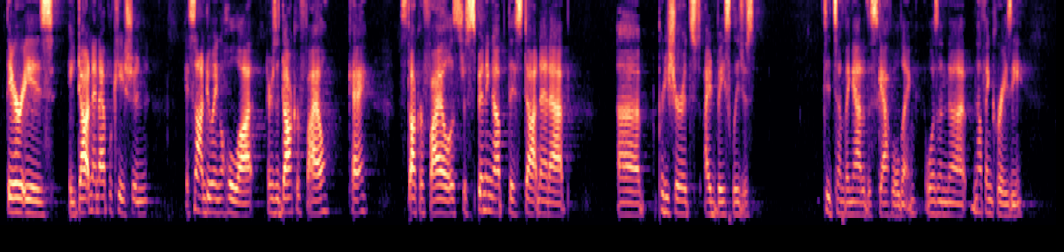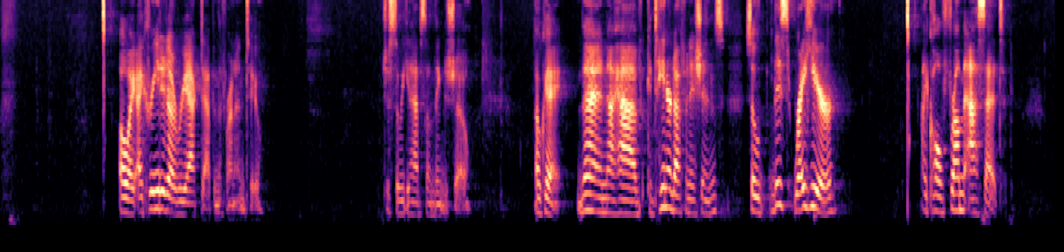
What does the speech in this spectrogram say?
there is a .NET application. It's not doing a whole lot. There's a Docker file, okay? This Docker file is just spinning up this .NET app. Uh, pretty sure it's, I basically just did something out of the scaffolding. It wasn't uh, nothing crazy. Oh, I, I created a React app in the front end too, just so we can have something to show. Okay, then I have container definitions. So this right here, I call from asset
